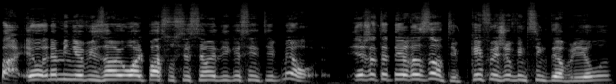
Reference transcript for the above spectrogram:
pá, eu, na minha visão, eu olho para a associação e digo assim, tipo, meu, eles até têm razão, tipo, quem fez o 25 de Abril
